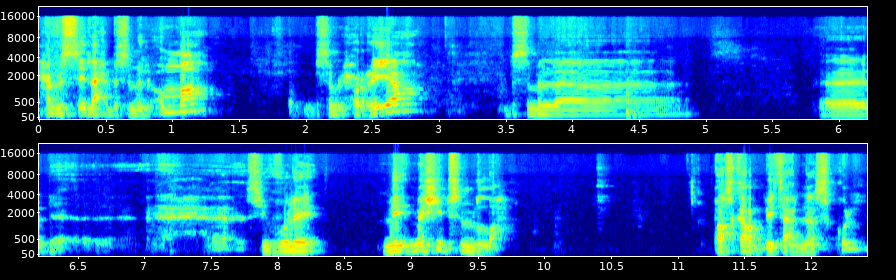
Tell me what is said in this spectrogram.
حمل السلاح باسم الأمة باسم الحرية باسم ال si vous voulez ماشي باسم الله. باسكو ربي تاع الناس الكل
